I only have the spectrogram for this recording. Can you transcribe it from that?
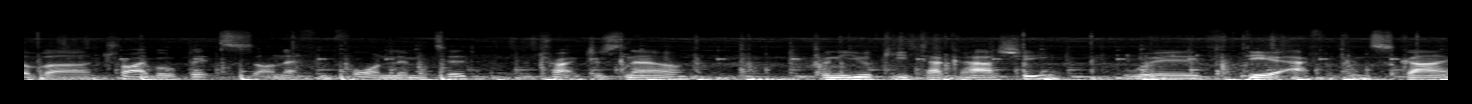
Of uh, tribal bits on FM4 Unlimited. The track just now, Kuniyuki Takahashi with Dear African Sky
